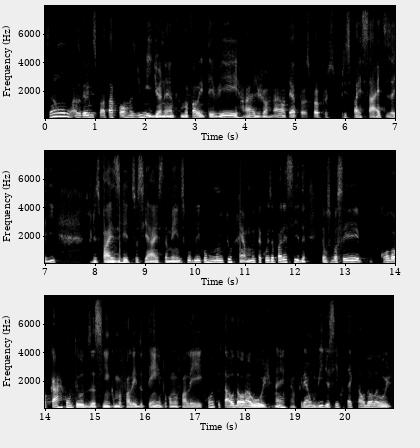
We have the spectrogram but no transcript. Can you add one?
São as grandes plataformas de mídia, né? Como eu falei, TV, rádio, jornal, até os próprios principais sites aí as principais redes sociais também eles publicam muito, é, muita coisa parecida. Então, se você colocar conteúdos assim, como eu falei do tempo, como eu falei, quanto tá o dólar hoje, né? Eu criar um vídeo assim, quanto é que tá o dólar hoje?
